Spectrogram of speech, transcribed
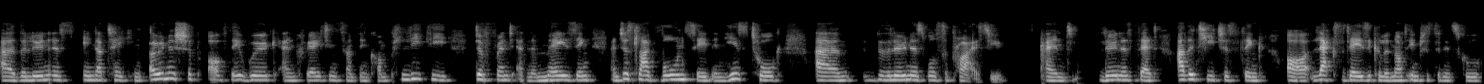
uh, the learners end up taking ownership of their work and creating something completely different and amazing. And just like Vaughan said in his talk, um, the learners will surprise you. And learners that other teachers think are lackadaisical and not interested in school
